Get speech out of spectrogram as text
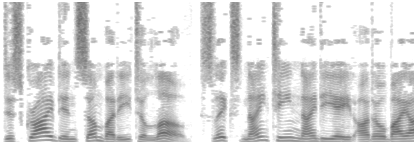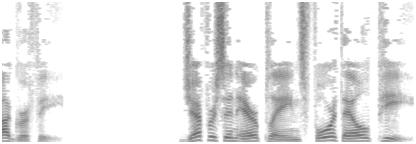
described in Somebody to Love, Slick's 1998 autobiography. Jefferson Airplane's fourth LP,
